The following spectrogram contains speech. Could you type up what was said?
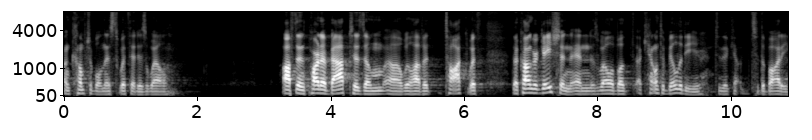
uncomfortableness with it as well. Often, part of baptism, uh, we'll have a talk with the congregation and as well about accountability to the, to the body.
